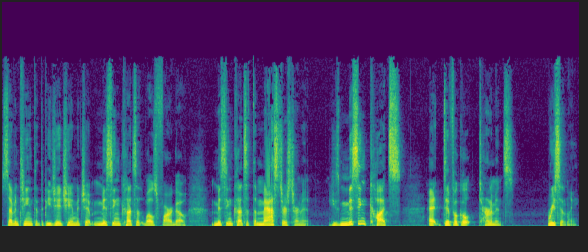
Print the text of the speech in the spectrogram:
17th at the PGA Championship, missing cuts at Wells Fargo, missing cuts at the Masters tournament. He's missing cuts at difficult tournaments recently,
